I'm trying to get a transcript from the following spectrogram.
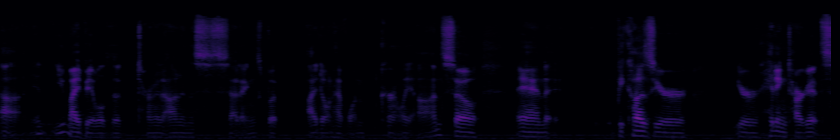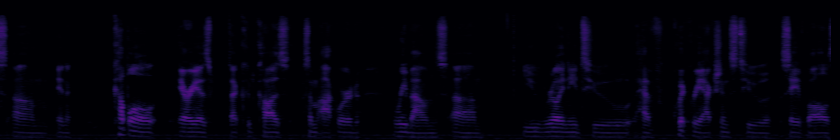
uh, you might be able to turn it on in the settings, but I don't have one currently on. So, and because you're you're hitting targets um, in a couple areas that could cause some awkward rebounds, um, really need to have quick reactions to save balls.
